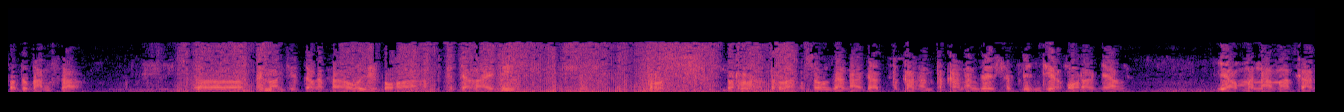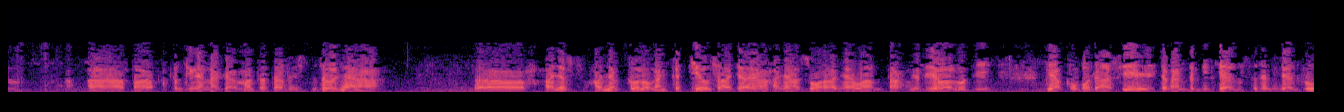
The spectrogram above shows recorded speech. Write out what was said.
satu bangsa. Uh, memang kita ketahui bahwa gejala ini terus berlang berlangsung dan ada tekanan-tekanan dari segelintir orang yang yang menamakan apa kepentingan agama, tetapi sebetulnya hanya hanya golongan kecil saja yang hanya suaranya lantang, jadi lalu di diakomodasi dengan demikian sedemikian rupa.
